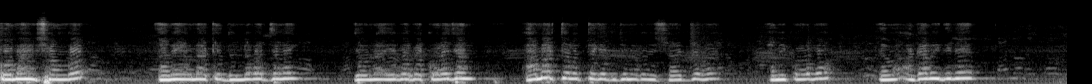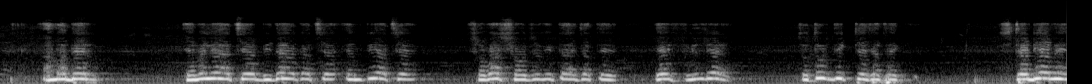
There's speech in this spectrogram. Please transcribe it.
কমান্ড সংঘ, আমি ওনাকে ধন্যবাদ জানাই যে ওনা এইভাবে করে যান। আমার তরফ থেকে কিছু না কিছু সাহায্য হয়, আমি করব এবং আগামী দিনে আমাদের এমএলএ আছে, বিধায়ক আছে, এমপি আছে, সবার সহযোগিতায় যাতে এই ফিল্ডের চতুর্দিকটা যাতে স্টেডিয়ামে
